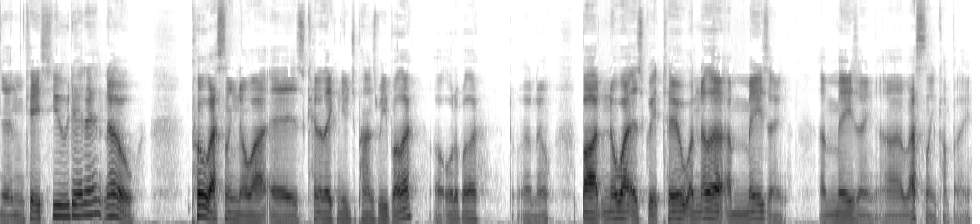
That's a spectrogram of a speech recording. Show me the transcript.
in case you didn't know, Pro Wrestling Noah is kind of like New Japan's wee brother or older brother. I don't know. But Noah is great too. Another amazing, amazing uh, wrestling company.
